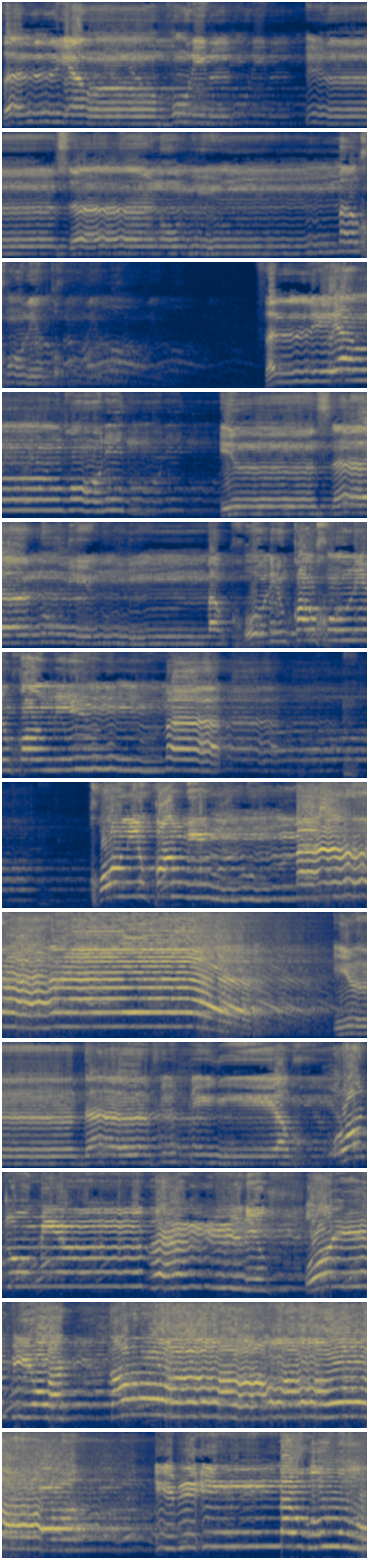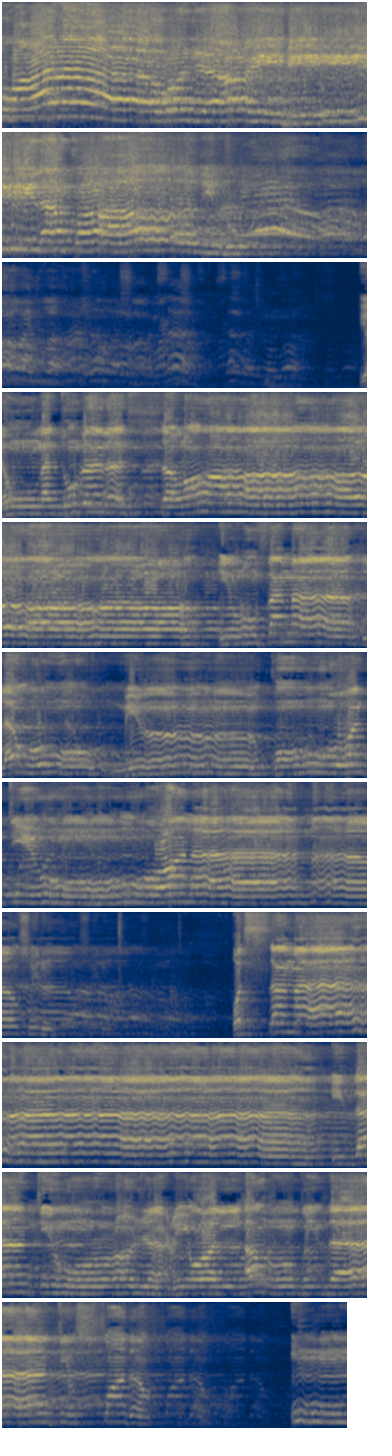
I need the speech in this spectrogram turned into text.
فلينظر الإنسان مما خلق فلينظر إنسان مما خلق خلق مما خلق مما إن دافق يخرج من بين الصلب. لقادر يوم تبلى السرائر فما له والسماء ذات الرجع والأرض ذات الصدع. إنه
